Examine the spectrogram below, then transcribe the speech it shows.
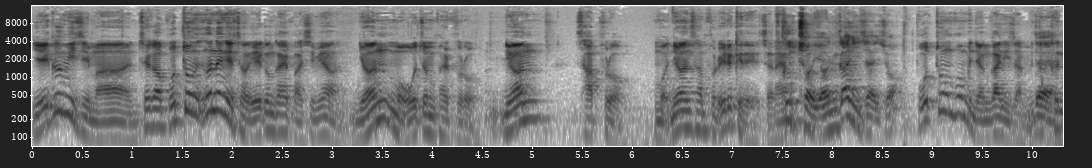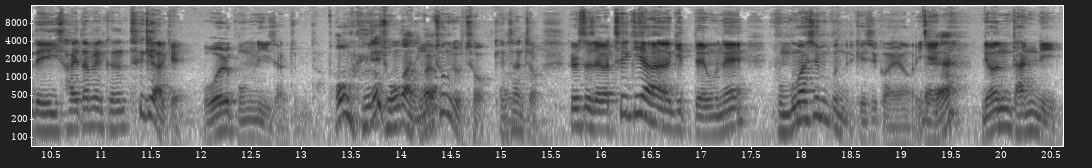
예금이지만 제가 보통 은행에서 예금 가입하시면 연 뭐 5.8%, 연 4%, 뭐 연3% 이렇게 되어 있잖아요. 그쵸 연간 이자이죠. 보통 보면 연간 이자입니다. 네. 근데 이 사이다뱅크는 특이하게 월 복리 이자를 줍니다. 어 굉장히 좋은 거 아닌가요? 엄청 좋죠. 괜찮죠. 그래서 제가 특이하기 때문에 궁금하신 분들이 계실 거예요. 이게 네. 연 단리,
